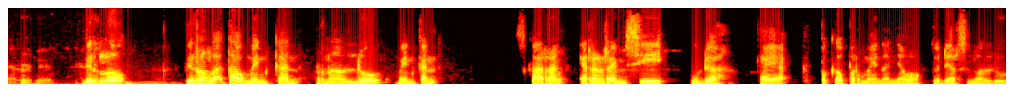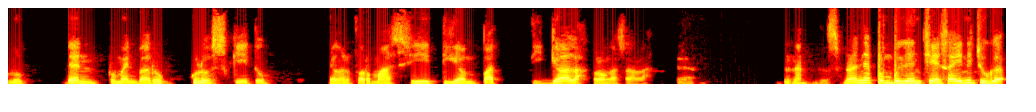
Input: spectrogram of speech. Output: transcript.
Nah, Pirlo Pirlo nggak tahu mainkan Ronaldo, mainkan sekarang Aaron Ramsey udah kayak ke permainannya waktu di Arsenal dulu dan pemain baru Kulusky itu dengan formasi 3-4-3 lah kalau nggak salah. Ya. Nah, sebenarnya pembelian Chiesa ini juga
